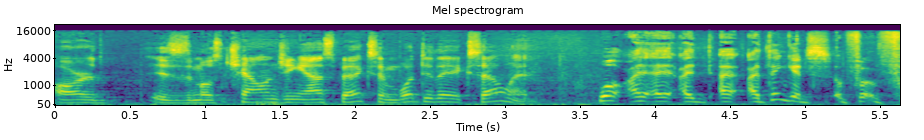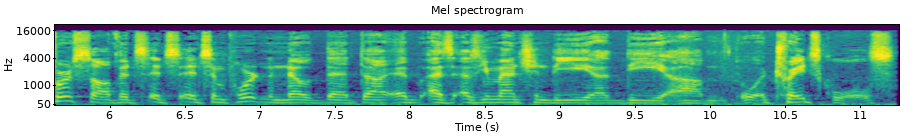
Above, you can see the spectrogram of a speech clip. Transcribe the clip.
are is the most challenging aspects and what do they excel in? Well, I, I, I think it's first off, it's it's it's important to note that uh, as as you mentioned the uh, the um, trade schools.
